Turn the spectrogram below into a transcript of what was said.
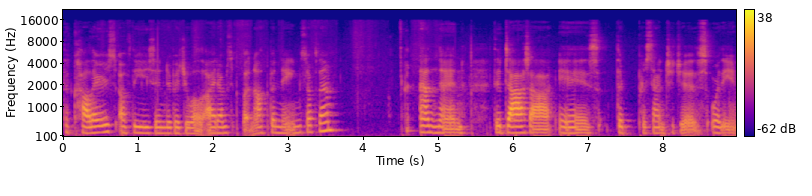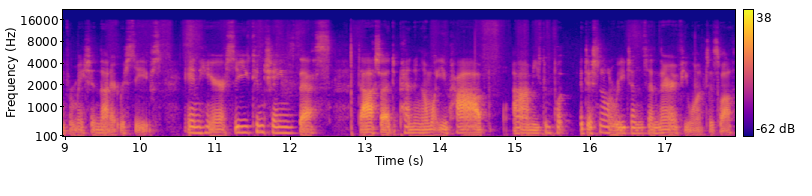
the colors of these individual items, but not the names of them and then the data is the percentages or the information that it receives in here. So you can change this data depending on what you have. Um, you can put additional regions in there if you want as well.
